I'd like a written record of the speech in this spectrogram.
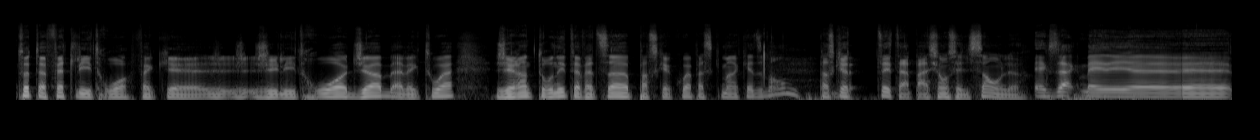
Toi, tu as fait les trois. Fait que euh, j'ai les trois jobs avec toi. Gérant de tournée, tu as fait ça parce que quoi? Parce qu'il manquait du monde? Parce que, ta passion, c'est le son, là. Exact, mais euh,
